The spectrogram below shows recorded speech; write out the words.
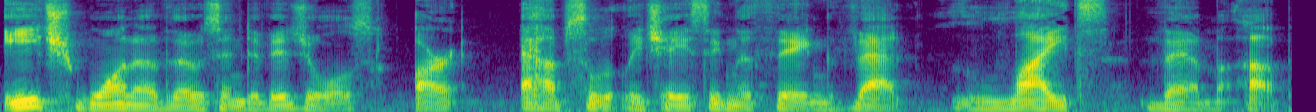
each one of those individuals are absolutely chasing the thing that lights them up.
